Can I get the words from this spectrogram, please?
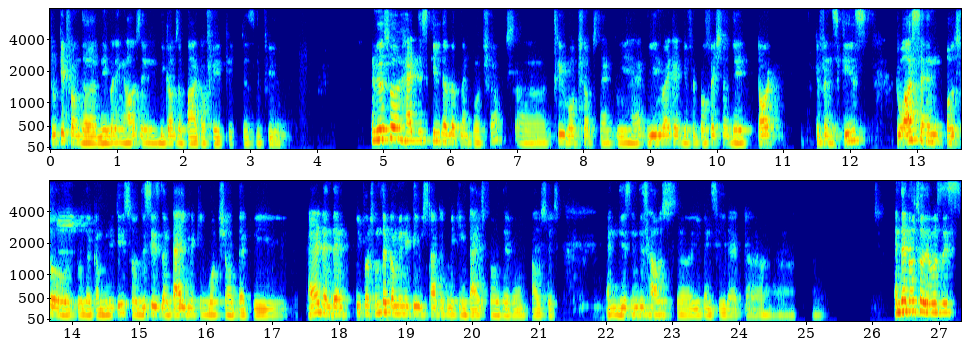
took it from the neighboring house and it becomes a part of it. It doesn't feel. And we also had the skill development workshops, uh, three workshops that we had. We invited different professionals. They taught different skills to us and also to the community. So this is the tile making workshop that we had, and then people from the community started making tiles for their own houses. And this in this house, uh, you can see that. Uh, and then also there was this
